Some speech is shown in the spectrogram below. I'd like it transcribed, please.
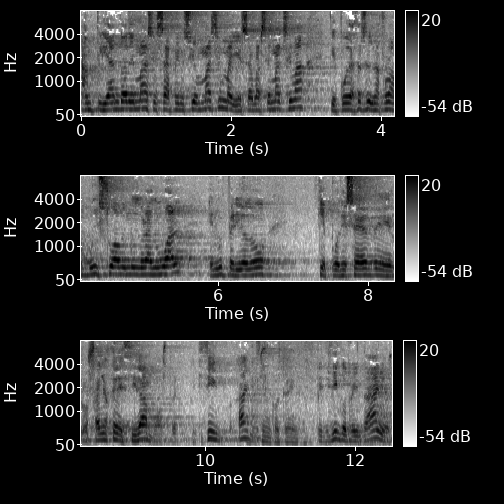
ampliando además esa pensión máxima y esa base máxima que puede hacerse de una forma muy suave, muy gradual en un periodo que puede ser de los años que decidamos, 25 años. 25, 30. 25, 30 años.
